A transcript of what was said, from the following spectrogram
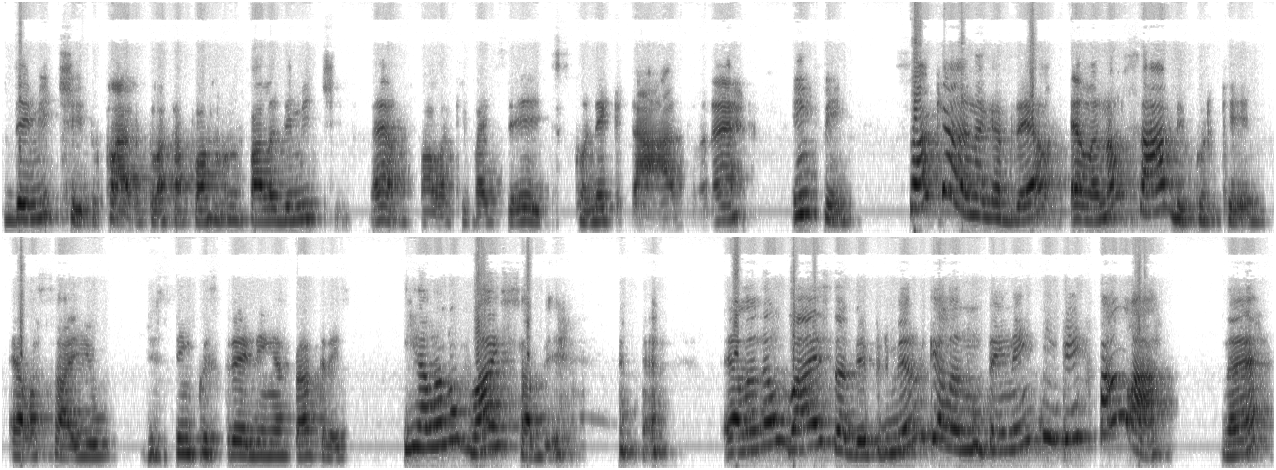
demitido. Claro, a plataforma não fala demitido, né? Ela fala que vai ser desconectado, né? Enfim. Só que a Ana Gabriela, ela não sabe porque ela saiu de cinco estrelinhas para três. E ela não vai saber. ela não vai saber. Primeiro que ela não tem nem com quem falar, né?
